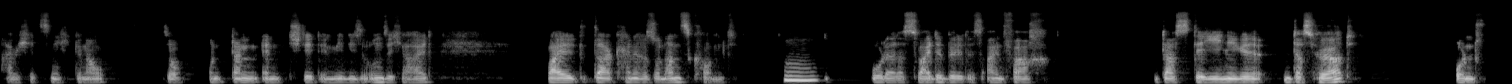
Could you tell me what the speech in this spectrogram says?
hab ich jetzt nicht genau so. Und dann entsteht in mir diese Unsicherheit, weil da keine Resonanz kommt. Mhm. Oder das zweite Bild ist einfach, dass derjenige das hört und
